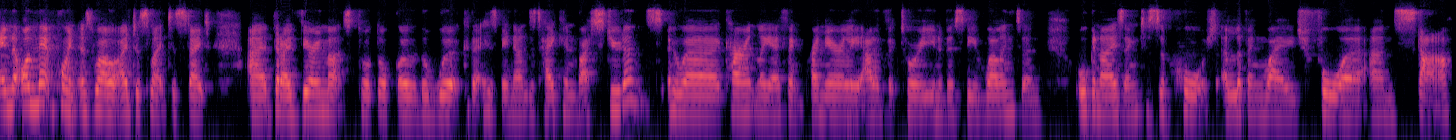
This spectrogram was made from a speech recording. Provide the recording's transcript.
And on that point as well, I'd just like to state uh, that I very much tautoko the work that has been undertaken by students who are currently, I think, primarily out of Victoria University of Wellington, organising to support a living wage for um, staff,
